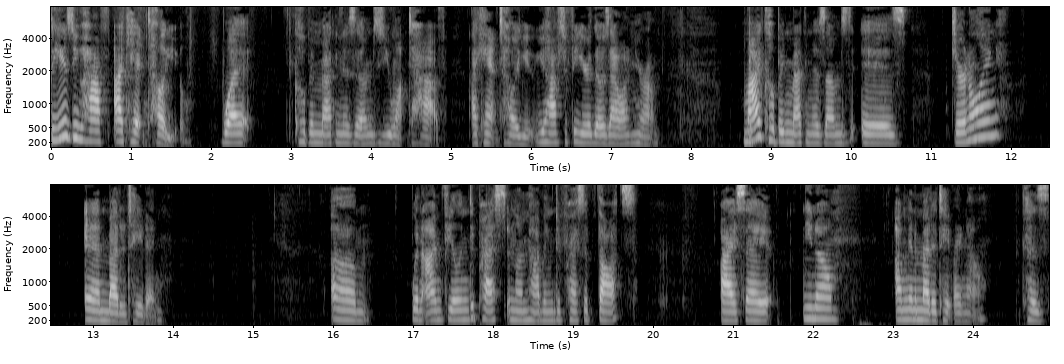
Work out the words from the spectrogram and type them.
These you have I can't tell you what coping mechanisms you want to have. I can't tell you. You have to figure those out on your own. My coping mechanisms is journaling and meditating. Um, when I'm feeling depressed and I'm having depressive thoughts, I say, you know, I'm going to meditate right now because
